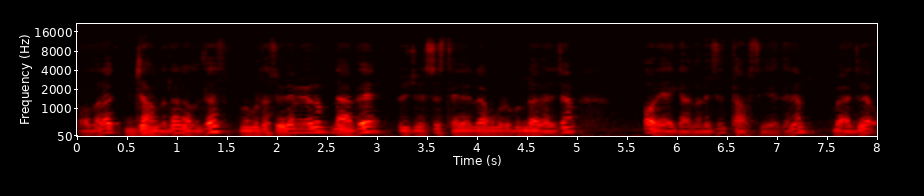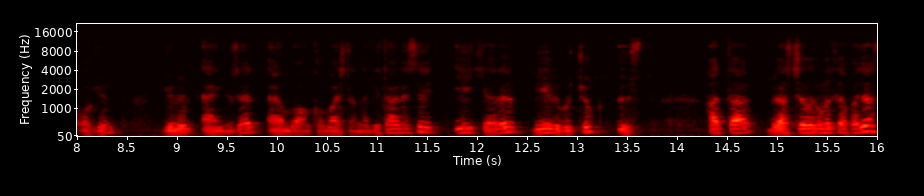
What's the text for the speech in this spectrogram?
olarak canlıdan alacağız. Bunu burada söylemiyorum. Nerede? Ücretsiz Telegram grubunda vereceğim. Oraya gelmenizi tavsiye ederim. Bence o gün günün en güzel, en banko maçlarından bir tanesi. İlk yarı bir buçuk üst. Hatta biraz çılgınlık yapacağız.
